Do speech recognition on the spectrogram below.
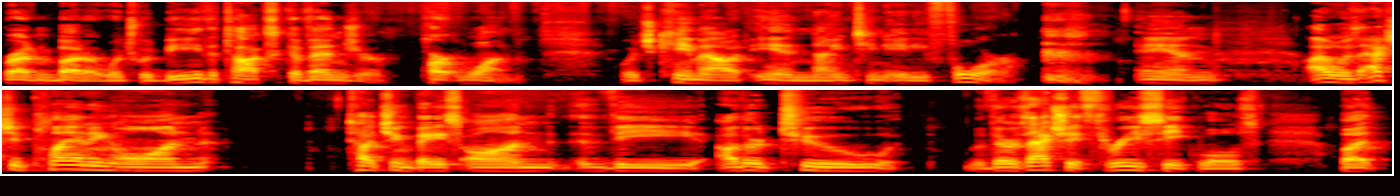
bread and butter, which would be The Toxic Avenger, Part 1, which came out in 1984. and I was actually planning on touching base on the other two. There's actually three sequels, but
